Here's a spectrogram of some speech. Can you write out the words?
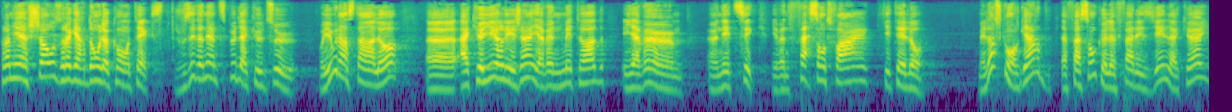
première chose, regardons le contexte. Je vous ai donné un petit peu de la culture. Voyez-vous, dans ce temps-là, euh, accueillir les gens, il y avait une méthode et il y avait un, éthique, il y avait une façon de faire qui était là. Mais lorsqu'on regarde la façon que le pharisien l'accueille,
